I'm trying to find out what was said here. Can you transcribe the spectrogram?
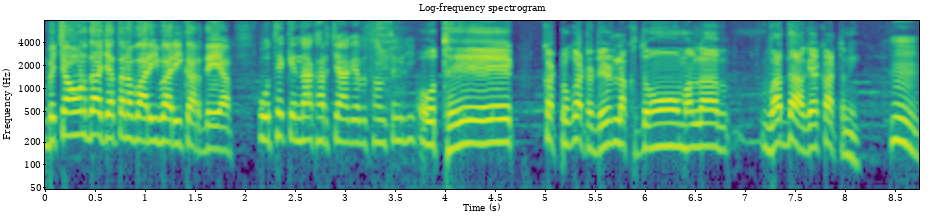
ਬਚਾਉਣ ਦਾ ਯਤਨ ਵਾਰੀ-ਵਾਰੀ ਕਰਦੇ ਆ। ਉੱਥੇ ਕਿੰਨਾ ਖਰਚਾ ਆ ਗਿਆ ਬਸੰਤ ਸਿੰਘ ਜੀ? ਉੱਥੇ ਘੱਟੋ ਘੱਟ 1.5 ਲੱਖ ਤੋਂ ਮਤਲਬ ਵੱਧ ਆ ਗਿਆ ਘੱਟ ਨਹੀਂ। ਹੂੰ।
